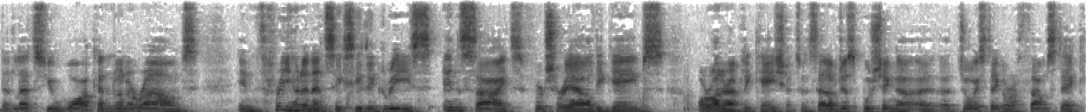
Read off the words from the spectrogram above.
that lets you walk and run around in 360 degrees inside virtual reality games or other applications. So Instead of just pushing a, a joystick or a thumbstick,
